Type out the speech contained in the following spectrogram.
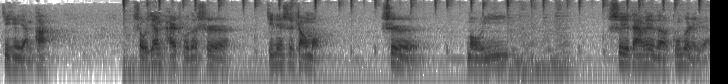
进行研判。首先排除的是吉林市张某，是某一事业单位的工作人员，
